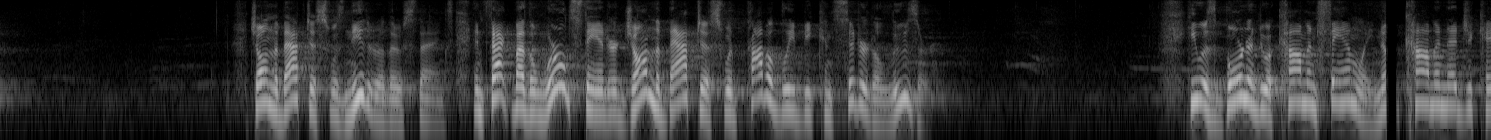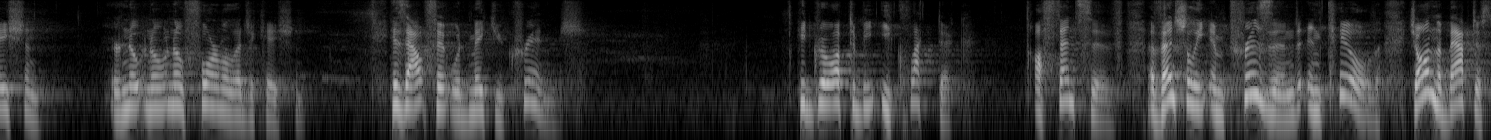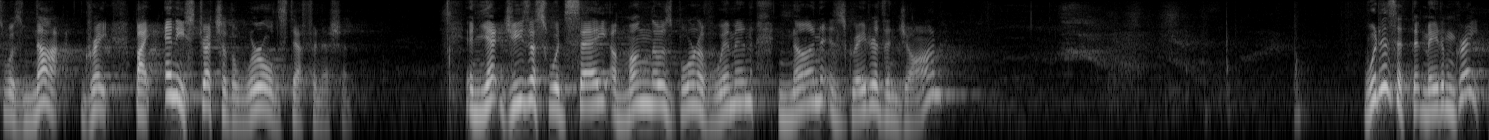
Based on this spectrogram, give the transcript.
John the Baptist was neither of those things. In fact, by the world standard, John the Baptist would probably be considered a loser. He was born into a common family, no common education, or no, no, no formal education. His outfit would make you cringe. He'd grow up to be eclectic offensive, eventually imprisoned and killed. John the Baptist was not great by any stretch of the world's definition. And yet, Jesus would say, among those born of women, none is greater than John? What is it that made him great?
